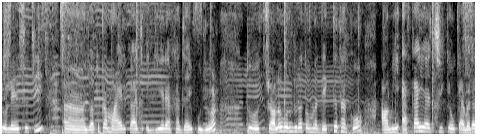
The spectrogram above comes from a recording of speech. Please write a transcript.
চলে এসেছি। যতটা মায়ের কাজ এগিয়ে রাখা যায় পুজোর। তো চলো বন্ধুরা, তোমরা দেখতে থাকো। আমি একাই আছি, কেউ ক্যামেরা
